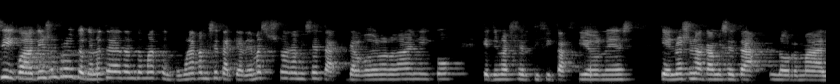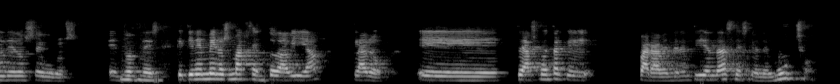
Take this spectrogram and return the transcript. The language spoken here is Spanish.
Sí, cuando tienes un producto que no te da tanto margen como una camiseta, que además es una camiseta de algodón orgánico, que tiene unas certificaciones, que no es una camiseta normal de dos euros, entonces, que tiene menos margen todavía, claro, eh, te das cuenta que para vender en tiendas tienes que vender mucho.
